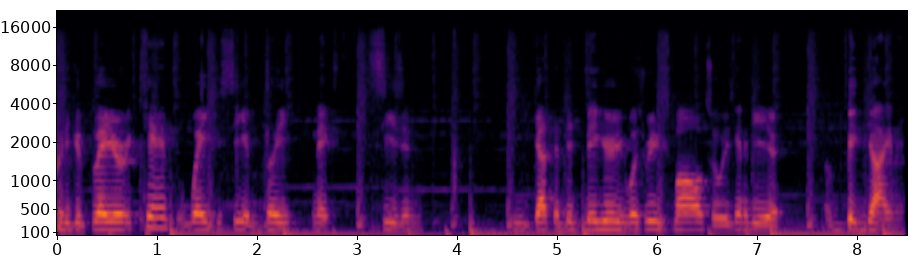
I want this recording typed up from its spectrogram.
pretty good player. Can't wait to see him play next season. He got a bit bigger. He was really small. So he's to be a, a big guy, man.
